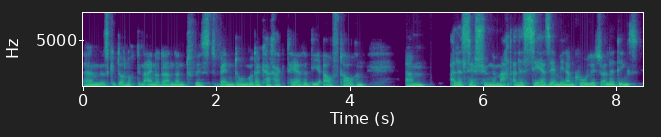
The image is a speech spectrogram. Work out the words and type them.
Ähm, es gibt auch noch den ein oder anderen Twist, Wendung oder Charaktere, die auftauchen. Ähm, alles sehr schön gemacht, alles sehr, sehr melancholisch allerdings.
